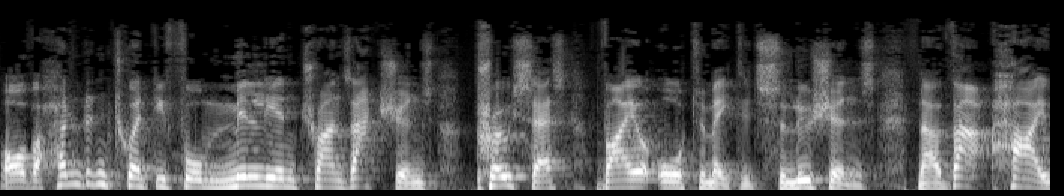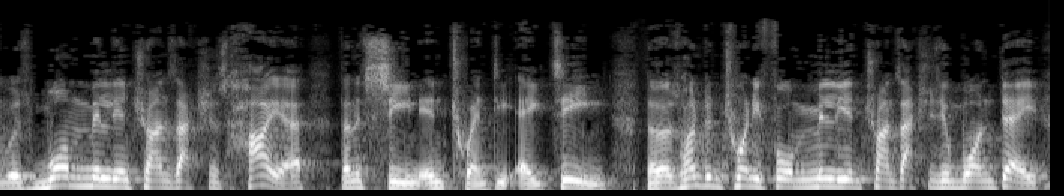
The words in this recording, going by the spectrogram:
of 124 million transactions processed via automated solutions. Now that high was 1 million transactions higher than it's seen in 2018. Now those 124 million transactions in one day,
